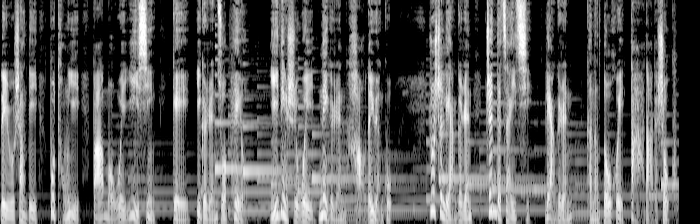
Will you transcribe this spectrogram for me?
例如，上帝不同意把某位异性给一个人做配偶，一定是为那个人好的缘故。若是两个人真的在一起，两个人可能都会大大的受苦。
